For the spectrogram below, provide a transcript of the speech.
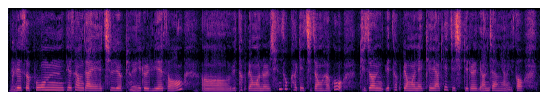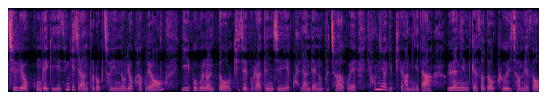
네. 그래서 보험 대상자의 진료 편의를 위해서 어, 위탁병원을 신속하게 지정하고 기존 위탁병원의 계약 해지 시기를 연장해서 진료 공백이 생기지 않도록 저희 노력하고요. 이 부분은 또 기재부라든지 관련되는 부처하고의 협력이 필요합니다. 의원님께서도 그 점에서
